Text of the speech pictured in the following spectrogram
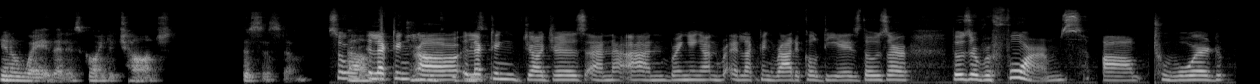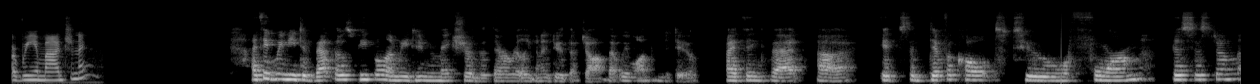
in a way that is going to challenge the system. So um, electing uh, electing judges and and bringing and electing radical DAs those are those are reforms um, toward a reimagining? I think we need to vet those people and we need to make sure that they're really going to do the job that we want them to do. I think that uh, it's difficult to reform this system.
